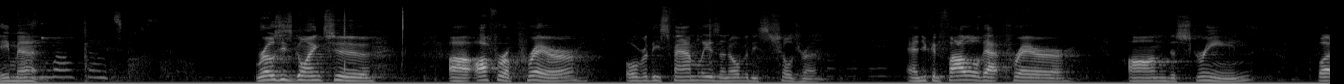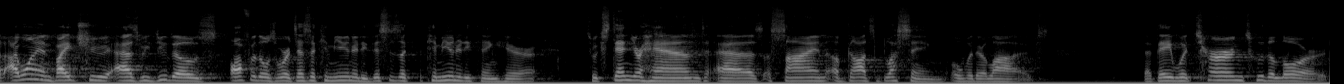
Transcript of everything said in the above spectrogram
Amen. Rosie's going to uh, offer a prayer over these families and over these children. And you can follow that prayer on the screen. But I want to invite you, as we do those, offer those words as a community. This is a community thing here to extend your hand as a sign of God's blessing over their lives. That they would turn to the Lord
